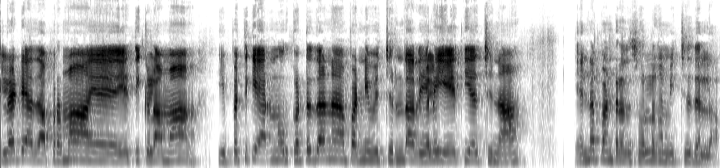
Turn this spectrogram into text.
இல்லாட்டி அது அப்புறமா ஏ- ஏத்திக்கலாமா? இப்போதைக்கு இரநூறு கட்டு தானே பண்ணி வச்சிருந்தா அதையெல்லாம் ஏத்தியாச்சுண்ணா. என்ன பண்றது சொல்லுங்க மிச்சதெல்லாம்.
